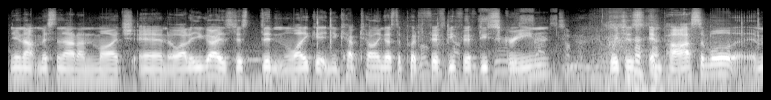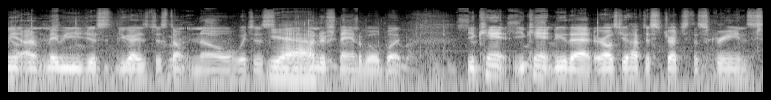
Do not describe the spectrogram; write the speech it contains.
you're not missing out on much, and a lot of you guys just didn't like it, and you kept telling us to put 50-50 screen, which is impossible. I mean, I, maybe you just you guys just don't know, which is Yeah. understandable. But you can't you can't do that, or else you'll have to stretch the screens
